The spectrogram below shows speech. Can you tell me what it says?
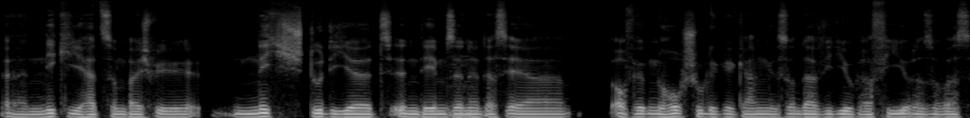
Ja. Äh, Niki hat zum Beispiel nicht studiert in dem Sinne, dass er auf irgendeine Hochschule gegangen ist und da Videografie oder sowas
